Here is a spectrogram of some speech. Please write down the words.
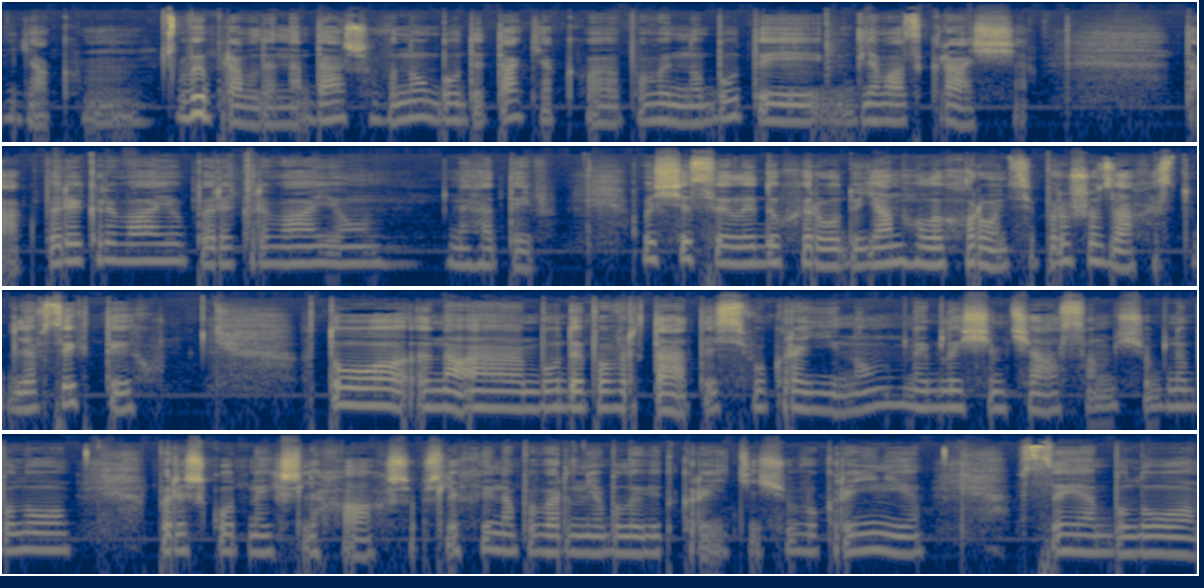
як, виправлена, да, що воно буде так, як повинно бути для вас краще. Так, перекриваю, перекриваю негатив. Вищі сили, духи роду, янголи-охоронці, прошу захисту для всіх тих, хто е, буде повертатись в Україну найближчим часом, щоб не було перешкод на їх шляхах, щоб шляхи на повернення були відкриті, щоб в Україні все було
